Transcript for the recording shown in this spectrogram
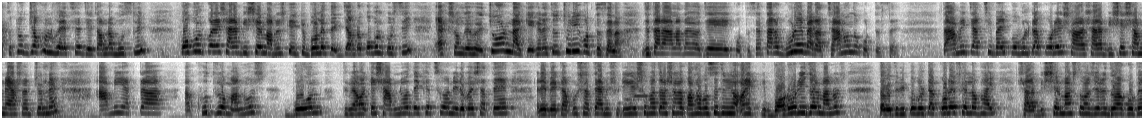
এতটুক যখন হয়েছে যেহেতু আমরা মুসলিম, কবুল করে সারা বিশ্বের মানুষকে একটু বলে দেখ যে আমরা কবুল করছি, একসঙ্গে হয়ে। চোর নাকি? এখানে তো চুরি করতেছে না। যে তারা আলাদা যে করতেছে, তারা ঘুরে বেড়াচ্ছে, আনন্দ করতেছে। তা আমি চাচ্ছি, ভাই, কবুলটা করে সারা বিশ্বের সামনে আসার জন্য আমি একটা ক্ষুদ্র মানুষ বোন তুমি আমাকে সামনেও দেখেছ নীরবের সাথে রেবে কাপুর সাথে আমি শুটিংয়ের সময় তোমার সঙ্গে কথা বলছি। তুমি অনেক বড় হৃদয়ের মানুষ তবে তুমি কবুলটা করে ফেলো ভাই। সারা বিশ্বের মানুষ তোমার জন্য দোয়া করবে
